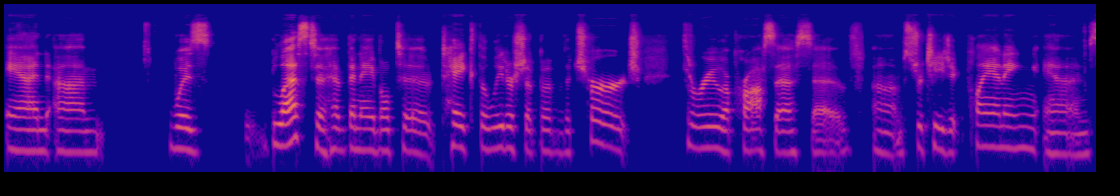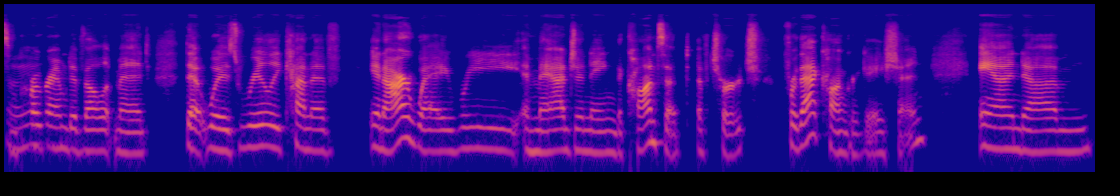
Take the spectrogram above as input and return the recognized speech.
and um, was blessed to have been able to take the leadership of the church through a process of um, strategic planning and some oh, yeah. program development that was really kind of in our way reimagining the concept of church for that congregation and um,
